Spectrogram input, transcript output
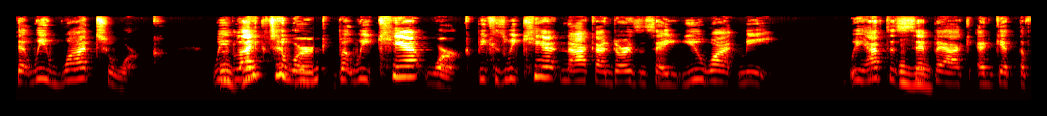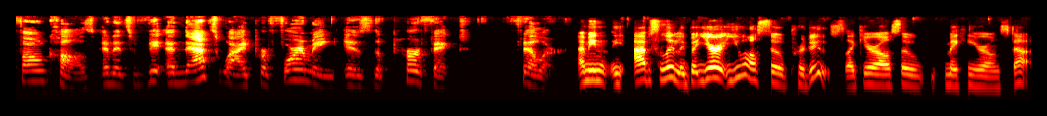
that we want to work. We Mhm, like to work, but we can't work because we can't knock on doors and say, You want me. We have to sit mm-hmm. back and get the phone calls, and it's and that's why performing is the perfect filler. I mean, absolutely. But you're you also produce. Like you're also making your own stuff.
